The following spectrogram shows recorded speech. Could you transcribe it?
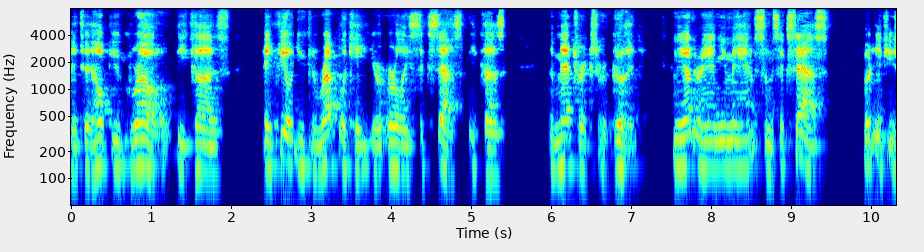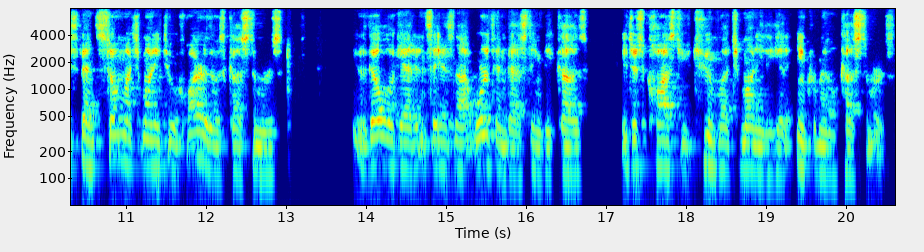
right, to help you grow because they feel you can replicate your early success because the metrics are good. On the other hand, you may have some success, but if you spent so much money to acquire those customers, you know, they'll look at it and say it's not worth investing because it just costs you too much money to get incremental customers.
